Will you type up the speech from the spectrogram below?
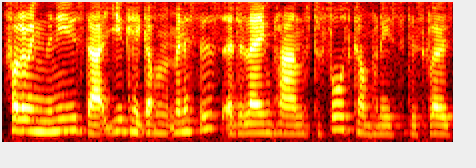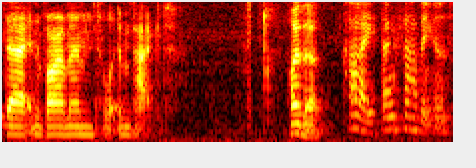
Following the news that UK government ministers are delaying plans to force companies to disclose their environmental impact. Hi there. Hi, thanks for having us.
